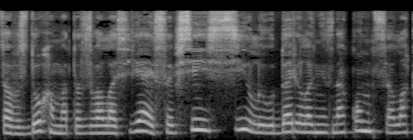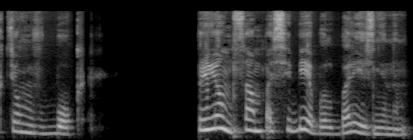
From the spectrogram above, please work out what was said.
Со вздохом отозвалась я и со всей силы ударила незнакомца локтем в бок. Прием сам по себе был болезненным,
